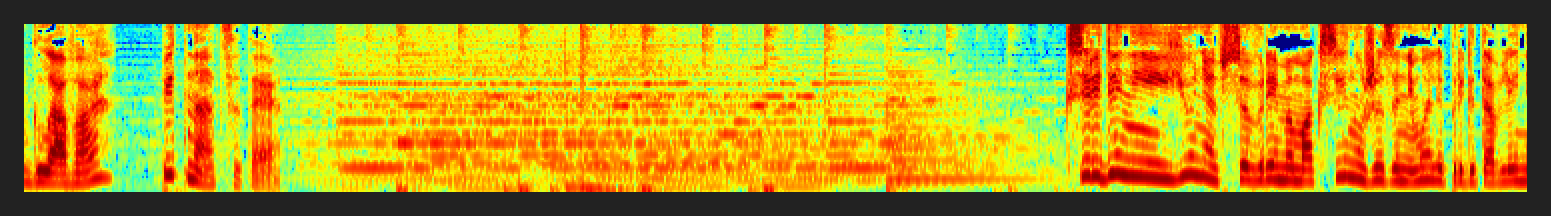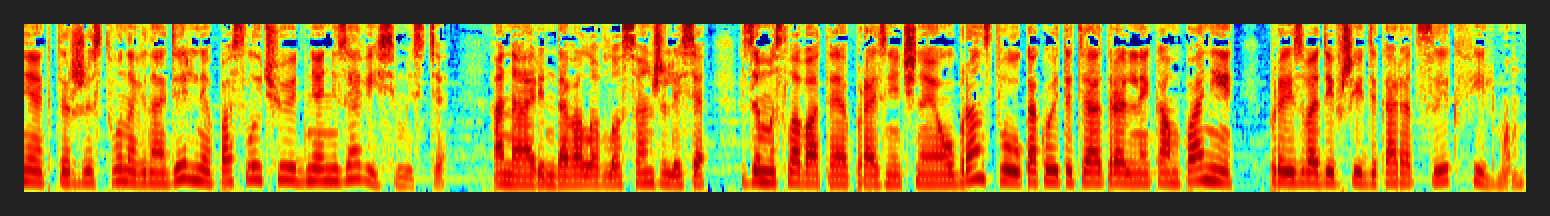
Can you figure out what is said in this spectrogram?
Глава 15 К середине июня все время Максин уже занимали приготовление к торжеству на винодельне по случаю Дня независимости. Она арендовала в Лос-Анджелесе замысловатое праздничное убранство у какой-то театральной компании, производившей декорации к фильмам.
